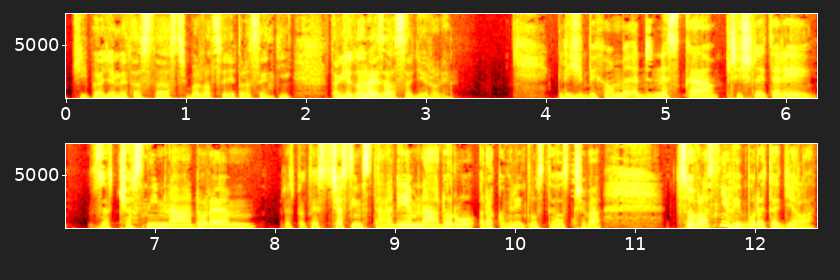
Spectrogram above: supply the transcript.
v případě metastáz třeba 20%. Takže to hraje zásadní roli. Když bychom dneska přišli tedy s časným nádorem, respektive s časným stádiem nádoru rakoviny tlustého střeva, co vlastně vy budete dělat?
